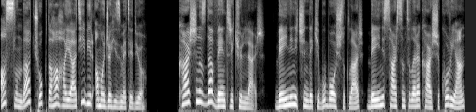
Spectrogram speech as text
aslında çok daha hayati bir amaca hizmet ediyor. Karşınızda ventriküller. Beynin içindeki bu boşluklar, beyni sarsıntılara karşı koruyan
